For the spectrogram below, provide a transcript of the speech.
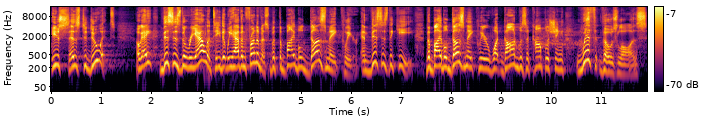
He just says to do it. Okay? This is the reality that we have in front of us. But the Bible does make clear, and this is the key the Bible does make clear what God was accomplishing with those laws,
